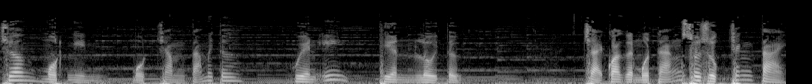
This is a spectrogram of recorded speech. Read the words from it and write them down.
Chương 1000 184 Huyền Y thiền Lôi Tử. Trải qua gần một tháng sôi dục tranh tài,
